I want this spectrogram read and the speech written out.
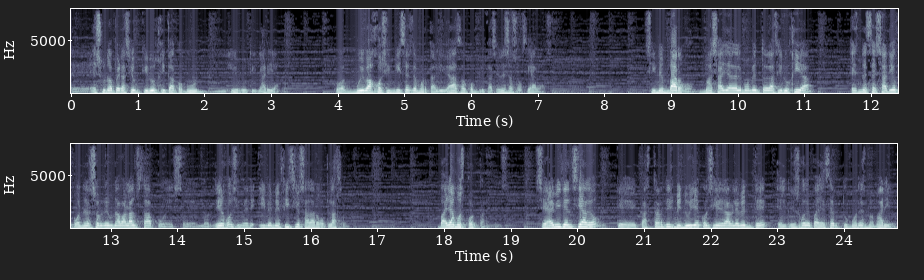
eh, es una operación quirúrgica común y rutinaria, con muy bajos índices de mortalidad o complicaciones asociadas. Sin embargo, más allá del momento de la cirugía, es necesario poner sobre una balanza pues, eh, los riesgos y beneficios a largo plazo. Vayamos por partes. Se ha evidenciado que castrar disminuye considerablemente el riesgo de padecer tumores mamarios,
